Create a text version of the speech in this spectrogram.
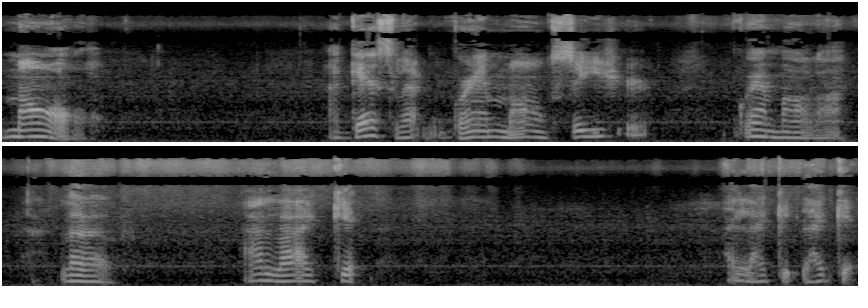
mall. I guess like grandma seizure, grandma love. I like it. I like it, like it.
